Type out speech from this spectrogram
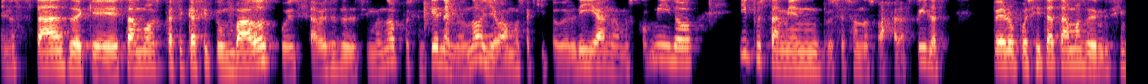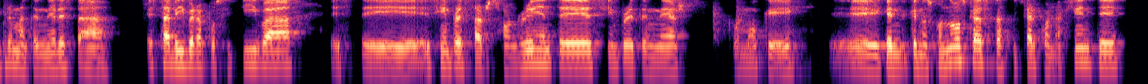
en los stands de que estamos casi casi tumbados, pues a veces les decimos, no, pues entiéndenos, ¿no? Llevamos aquí todo el día, no hemos comido y pues también pues eso nos baja las pilas. Pero pues sí tratamos de siempre mantener esta, esta vibra positiva, este, siempre estar sonrientes, siempre tener como que, eh, que, que, nos conozcas, platicar con la gente.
